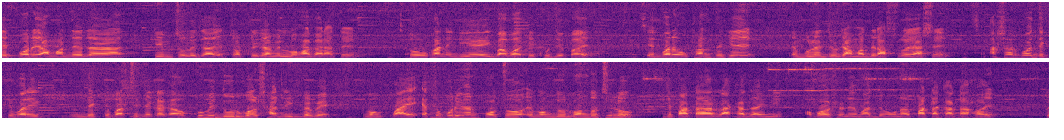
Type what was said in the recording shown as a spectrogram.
এরপরে আমাদের টিম চলে যায় চট্টগ্রামের লোহাগাড়াতে। তো ওখানে গিয়ে এই বাবাকে খুঁজে পায়। এরপরে ওখান থেকে অ্যাম্বুলেন্স যোগে আমাদের আশ্রয় আসে। আসার পর দেখতে পারি দেখতে পাচ্ছি যে কাকা খুবই দুর্বল শারীরিকভাবে এবং পায়ে এত পরিমাণ পচ এবং দুর্গন্ধ ছিল যে পাটা আর রাখা যায়নি। অপারেশনের মাধ্যমে ওনার পাটা কাটা হয়। তো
